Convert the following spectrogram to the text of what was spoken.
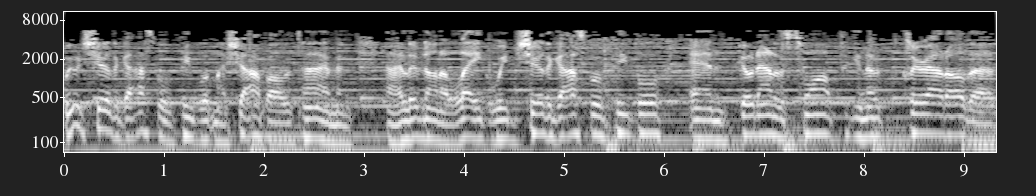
we would share the gospel with people at my shop all the time. And I lived on a lake. We'd share the gospel with people and go down to the swamp, you know, clear out all the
